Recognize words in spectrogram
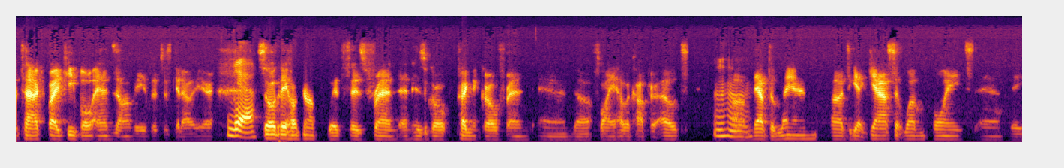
attacked by people and zombies. Let's just get out of here. Yeah. So they hook up with his friend and his girl, pregnant girlfriend, and uh, fly a helicopter out. hmm Um, they have to land uh, to get gas at one point, and they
